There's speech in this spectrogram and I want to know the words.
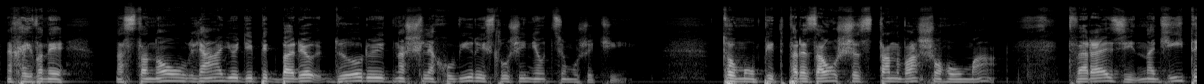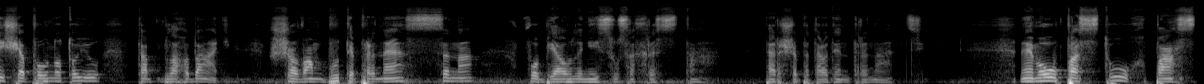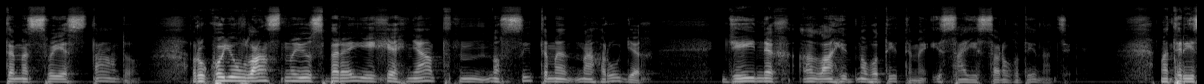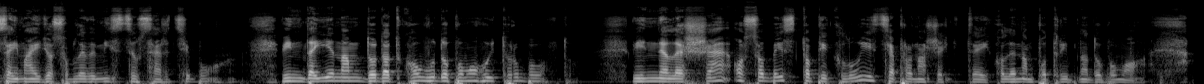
Нехай вони настановляють і підбадьорюють на шляху віри і служіння в цьому житті. Тому, підперезавши стан вашого ума, тверезі, надійтеся повнотою та благодать, що вам буде принесена в об'явленні Ісуса Христа. 1 Петра 1,13 немов пастух пастиме своє стадо, рукою власною збере їх ягнят, носитиме на грудях, дійних лагідно водитиме. Ісаї 40.11. Матері займають особливе місце в серці Бога. Він дає нам додаткову допомогу і турботу. Він не лише особисто піклується про наших дітей, коли нам потрібна допомога,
